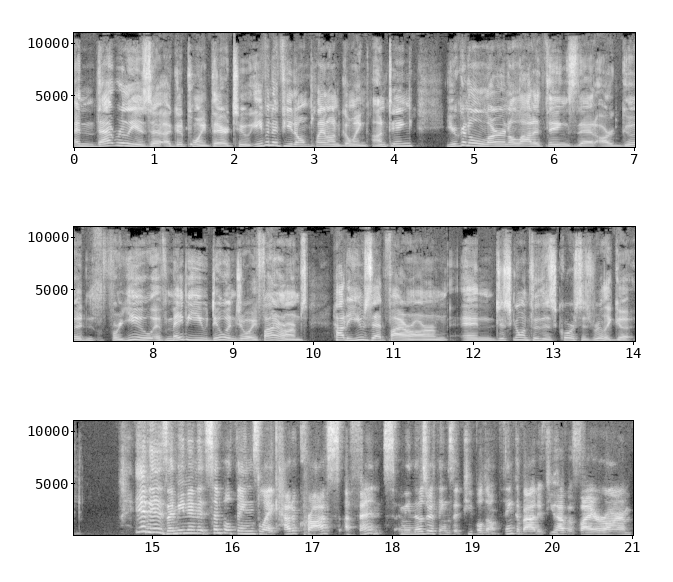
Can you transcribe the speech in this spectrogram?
And that really is a, a good point there too. Even if you don't plan on going hunting, you're going to learn a lot of things that are good for you. If maybe you do enjoy firearms, how to use that firearm, and just going through this course is really good. It is. I mean, and it's simple things like how to cross a fence. I mean, those are things that people don't think about. If you have a firearm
